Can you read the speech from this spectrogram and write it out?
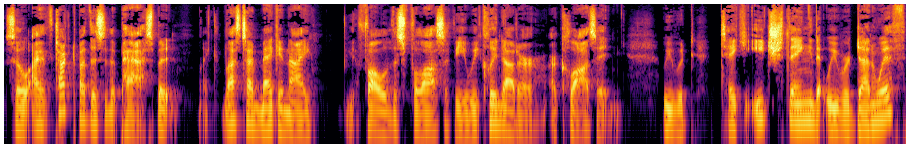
so I've talked about this in the past, but like last time Meg and I followed this philosophy. We cleaned out our, our closet. We would take each thing that we were done with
